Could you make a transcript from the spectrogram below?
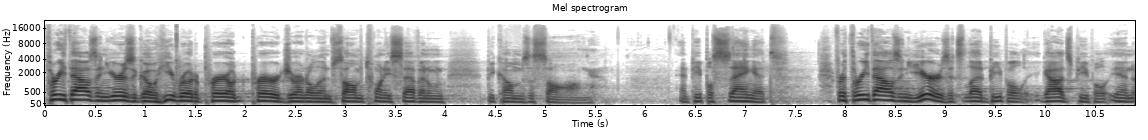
3,000 years ago, he wrote a prayer, prayer journal, and Psalm 27 becomes a song. And people sang it. For 3,000 years, it's led people, God's people, in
